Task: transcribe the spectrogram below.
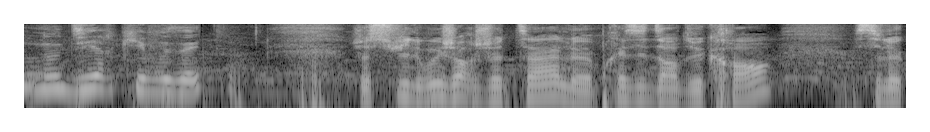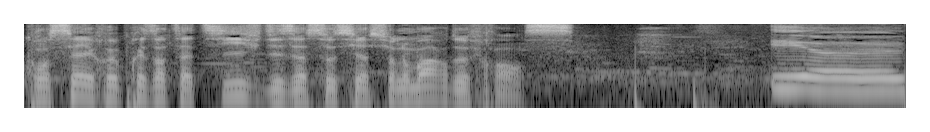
nous dire qui vous êtes? Je suis Louis-Georges Jetin, le président du CRAN. C'est le conseil représentatif des associations noires de France. Et euh,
